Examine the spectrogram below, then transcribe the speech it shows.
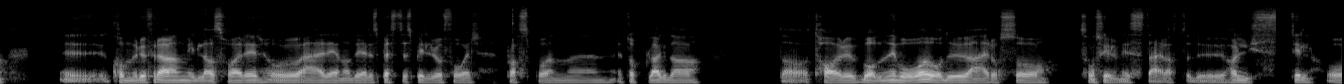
uh, Kommer du fra en middelhavsfarer og er en av deres beste spillere og får plass på en, uh, et opplag, da, da tar du både nivået og du er også sannsynligvis der at du har lyst til å,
